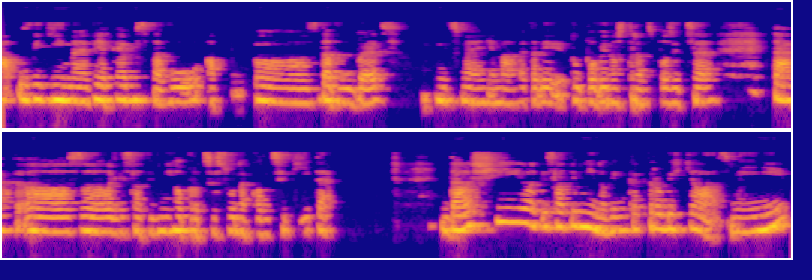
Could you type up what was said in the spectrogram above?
a uvidíme, v jakém stavu a uh, zda vůbec nicméně máme tady tu povinnost transpozice, tak uh, z legislativního procesu na konci týdne. Další legislativní novinka, kterou bych chtěla zmínit,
